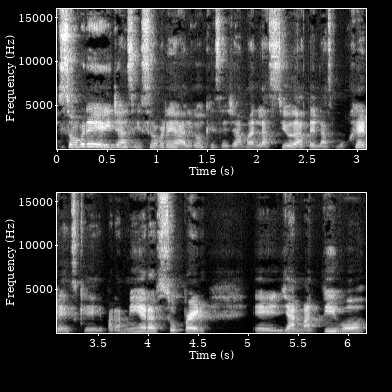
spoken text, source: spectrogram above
sobre ellas y sobre algo que se llama la ciudad de las mujeres, que para mí era súper eh, llamativo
